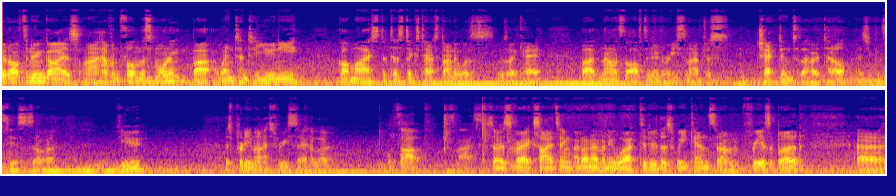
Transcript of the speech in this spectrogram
Good afternoon, guys. I haven't filmed this morning, but I went into uni, got my statistics test done. It was it was okay, but now it's the afternoon. Reese and I've just checked into the hotel. As you can see, this is our view. It's pretty nice. Reese, say hello. What's up? It's nice. So this is very exciting. I don't have any work to do this weekend, so I'm free as a bird. Uh,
